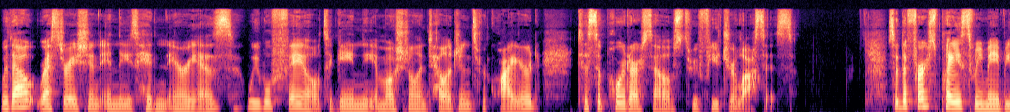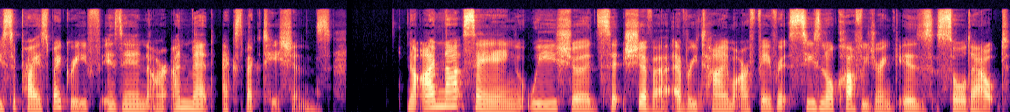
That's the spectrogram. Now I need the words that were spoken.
Without restoration in these hidden areas, we will fail to gain the emotional intelligence required to support ourselves through future losses. So, the first place we may be surprised by grief is in our unmet expectations. Now, I'm not saying we should sit Shiva every time our favorite seasonal coffee drink is sold out,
